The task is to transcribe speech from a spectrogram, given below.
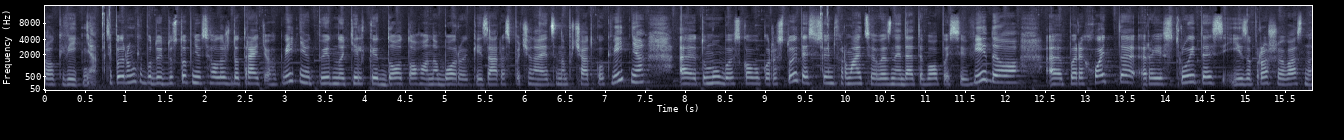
1 квітня. Ці подарунки будуть доступні всього лише до 3 квітня, відповідно, тільки до того набору, який зараз починається на початку квітня. Е, Тому обов'язково користуйтесь. Всю інформацію ви знайдете в описі відео. Е, Переходьте, реєструйтесь і запрошую вас на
